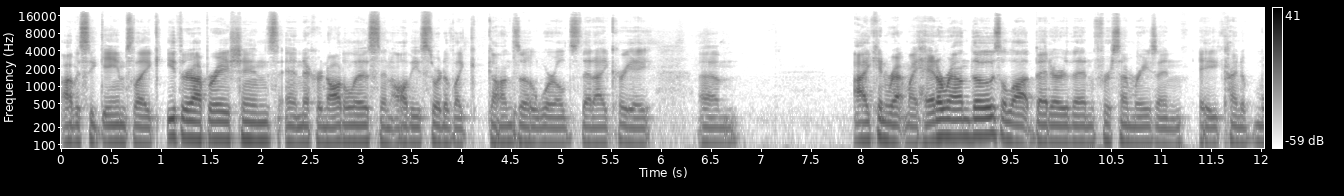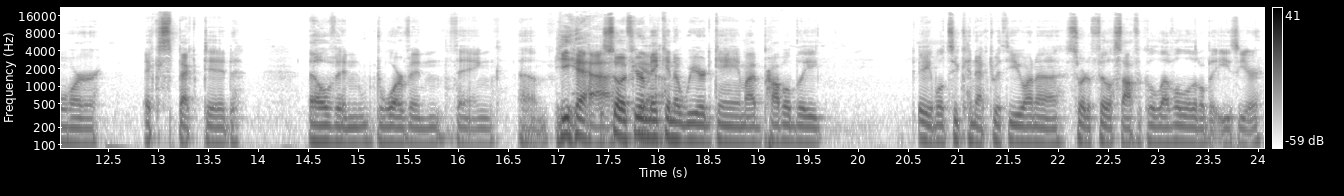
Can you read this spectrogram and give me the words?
obviously games like ether operations and necronautilus and all these sort of like gonzo worlds that i create um, i can wrap my head around those a lot better than for some reason a kind of more expected elven dwarven thing um, Yeah. so if you're yeah. making a weird game, I'm probably able to connect with you on a sort of philosophical level a little bit easier,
